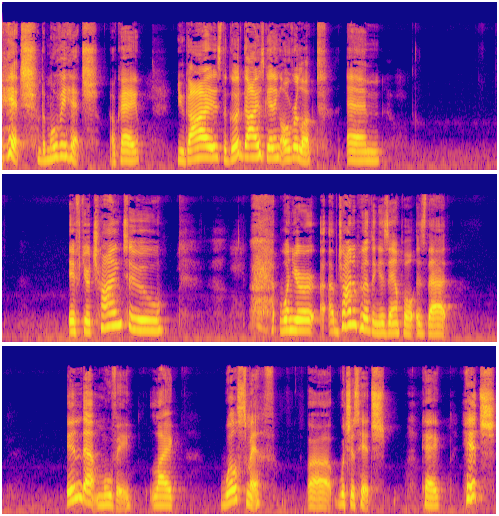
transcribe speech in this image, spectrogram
Hitch, the movie Hitch. Okay, you guys, the good guys getting overlooked, and if you're trying to when you're i'm trying to put an example is that in that movie like will smith uh, which is hitch okay? Hitch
